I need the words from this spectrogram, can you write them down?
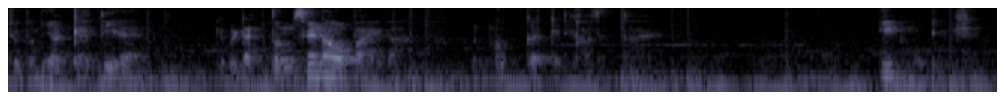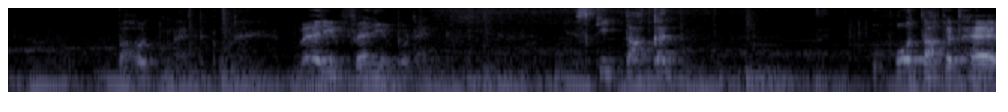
जो दुनिया कहती है कि बेटा तुमसे ना हो पाएगा, उनको करके दिखा सकता है। एक मोटिवेशन बहुत महत्वपूर्ण है। वेरी वेरी इंपॉर्टेंट इसकी ताकत, वो ताकत है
